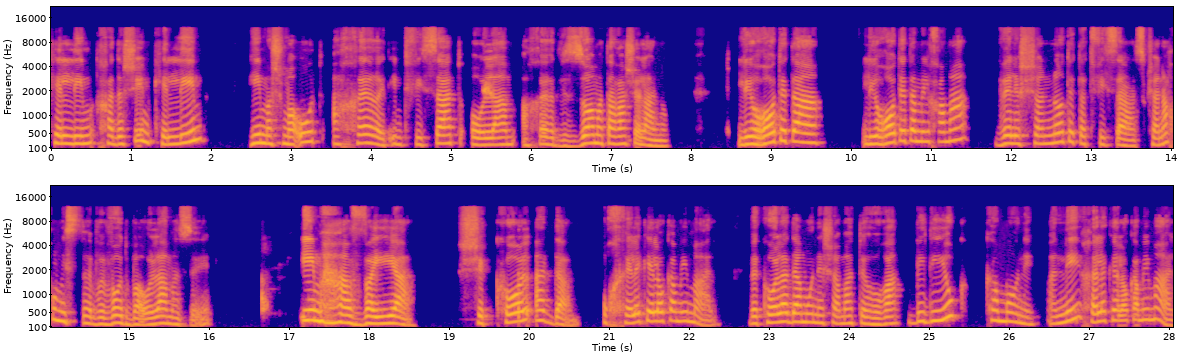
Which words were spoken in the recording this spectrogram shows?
כלים חדשים, כלים עם משמעות אחרת, עם תפיסת עולם אחרת, וזו המטרה שלנו. לראות את, ה, לראות את המלחמה ולשנות את התפיסה. אז כשאנחנו מסתובבות בעולם הזה, עם הוויה שכל אדם הוא חלק אלוקא ממעל, וכל אדם הוא נשמה טהורה, בדיוק כמוני. אני חלק אלוקא ממעל.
